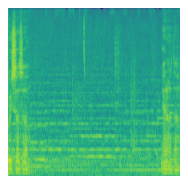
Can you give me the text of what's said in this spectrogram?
모르고 있어서 미안하다.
